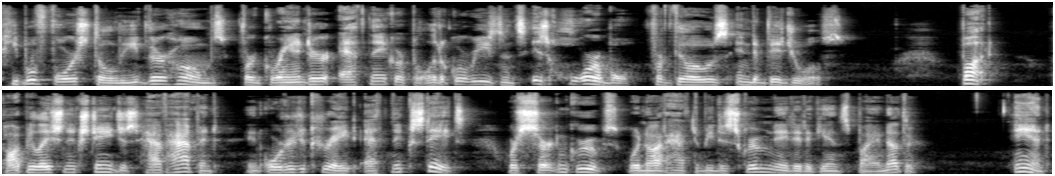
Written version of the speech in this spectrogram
People forced to leave their homes for grander ethnic or political reasons is horrible for those individuals. But population exchanges have happened in order to create ethnic states where certain groups would not have to be discriminated against by another. And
